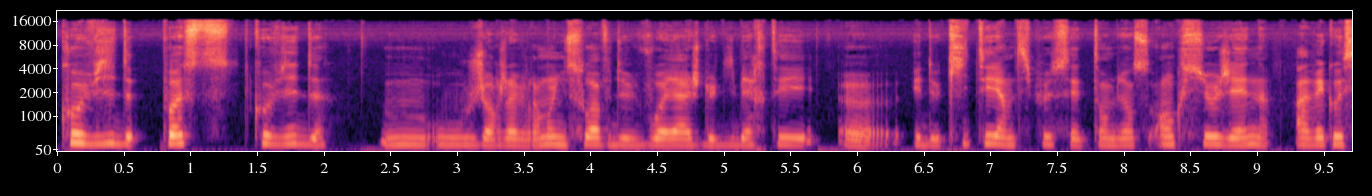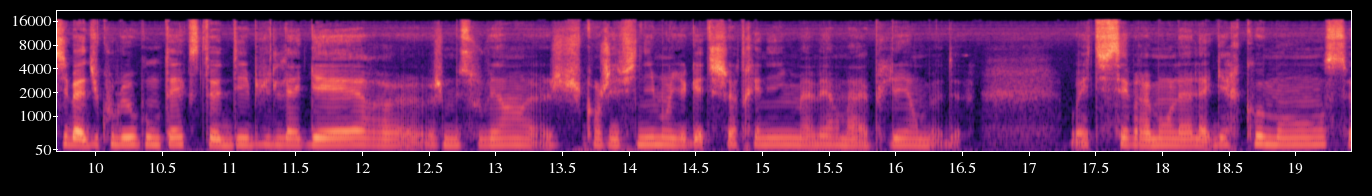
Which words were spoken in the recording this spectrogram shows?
Covid, post-Covid, où genre j'avais vraiment une soif de voyage, de liberté euh, et de quitter un petit peu cette ambiance anxiogène, avec aussi bah, du coup le contexte début de la guerre. Euh, je me souviens euh, quand j'ai fini mon yoga teacher training, ma mère m'a appelé en mode ouais tu sais vraiment là la guerre commence,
